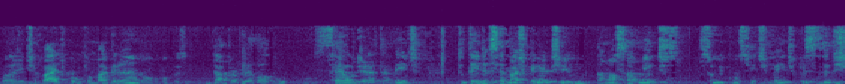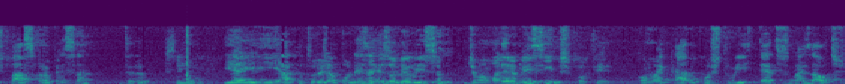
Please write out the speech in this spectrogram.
quando a gente vai tipo, para uma grama, alguma coisa que dá para ver logo o céu diretamente, tu tende a ser mais criativo. A nossa mente, subconscientemente, precisa de espaço para pensar, entendeu? Sim. E aí a cultura japonesa resolveu isso de uma maneira bem simples, porque como é caro construir tetos mais altos,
